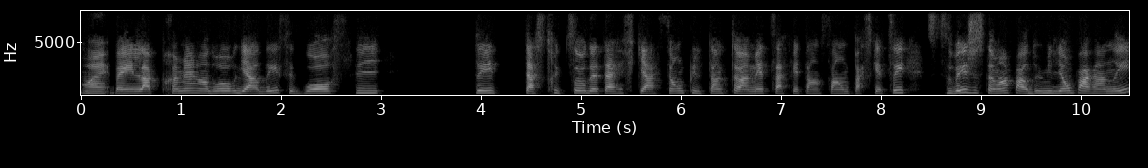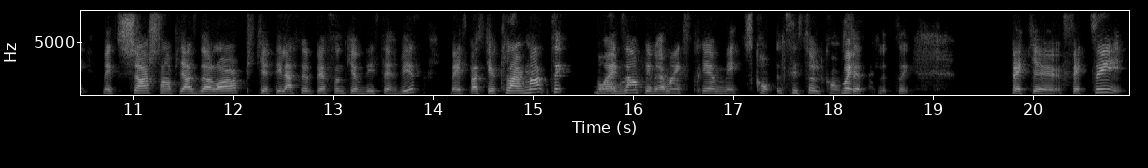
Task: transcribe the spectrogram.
ouais. ben la première endroit à regarder, c'est de voir si ta structure de tarification puis le temps que tu as à mettre, ça fait ensemble. Parce que, tu sais, si tu veux justement faire 2 millions par année, mais que tu charges 100 pièces de l'heure puis que tu es la seule personne qui offre des services, ben c'est parce que clairement, tu sais, mon exemple est vraiment extrême, mais c'est ça le concept, tu sais. Fait que, fait que tu sais,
